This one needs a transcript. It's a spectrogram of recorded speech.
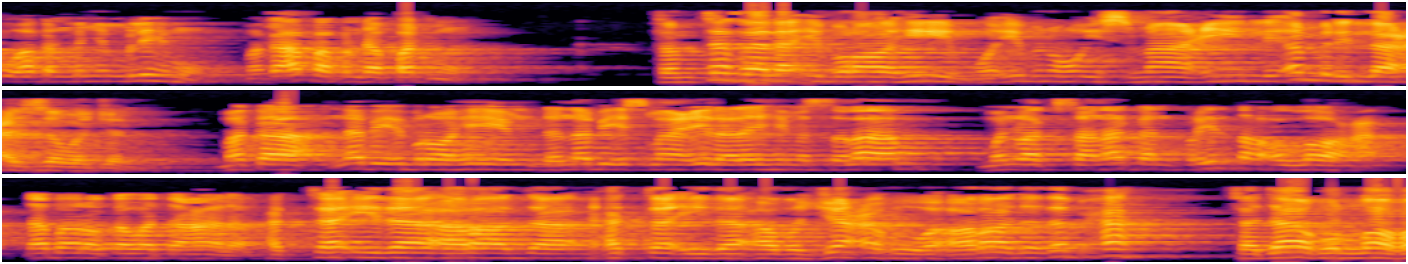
aku akan menyembelihmu. Maka apa pendapatmu?" Famtathala Ibrahim wa ibnuhu Ismail li amri Allah azza wa jalla. Maka Nabi Ibrahim dan Nabi Ismail alaihi wassalam melaksanakan perintah Allah tabaraka wa taala. Hatta idza arada hatta idza adja'ahu wa arada dhabha fadahu Allah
